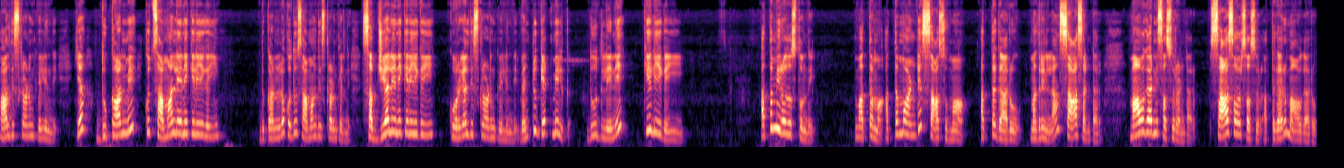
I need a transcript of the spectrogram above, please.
పాలు తీసుకురావడానికి వెళ్ళింది. యా దుకాన్ మే కుచ్ సామాన్ లేనేకి గయి. దుకాణంలో కొద్దిగా సామాన్లు తీసుకురావడానికి వెళ్ళింది. సబ్జియా లేనేకే లియే గయి కూరగాయలు తీసుకురావడానికి వెళ్ళింది. వెన్ టు గెట్ మిల్క్ దూద్ లేనే కే గయి అత్తమ్మ ఈరోజు వస్తుంది. మా అత్తమ్మ. అత్తమ్మ అంటే సాసుమ అత్తగారు మదరిన్లా సాస్ అంటారు. మావగారిని ససుర్ అంటారు. సాస్ ఆర్ ససుర్ అత్తగారు మావగారు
